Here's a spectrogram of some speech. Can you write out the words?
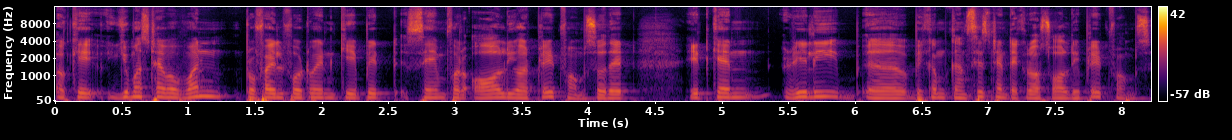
okay you must have a one profile photo and keep it same for all your platforms so that it can really uh, become consistent across all the platforms.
